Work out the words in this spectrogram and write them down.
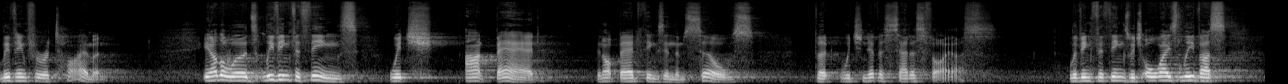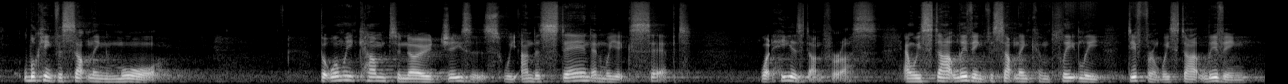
living for retirement. In other words, living for things which aren't bad, they're not bad things in themselves, but which never satisfy us. Living for things which always leave us looking for something more. But when we come to know Jesus, we understand and we accept what he has done for us. And we start living for something completely different. We start living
